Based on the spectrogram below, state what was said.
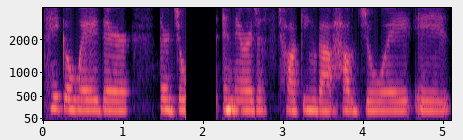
take away their their joy. And they were just talking about how joy is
